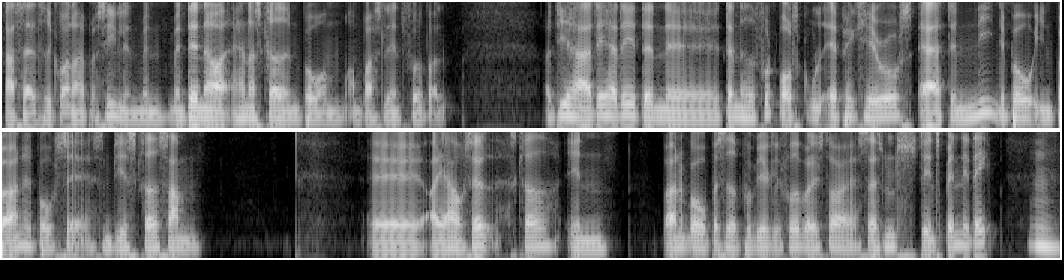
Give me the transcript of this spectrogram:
græs er altid grønnere i Brasilien, men, men den er, han har skrevet en bog om, om brasiliansk fodbold. Og de her, det her, det er den, øh, den hedder Football School Epic Heroes, er den 9. bog i en børnebogsserie, som de har skrevet sammen. Øh, og jeg har jo selv skrevet en børnebog baseret på virkelig fodboldhistorie, så jeg synes, det er en spændende idé. Mm.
